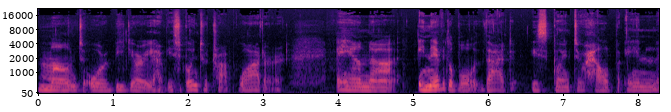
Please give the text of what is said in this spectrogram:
mount or bigger, is going to trap water, and uh, inevitable that is going to help in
